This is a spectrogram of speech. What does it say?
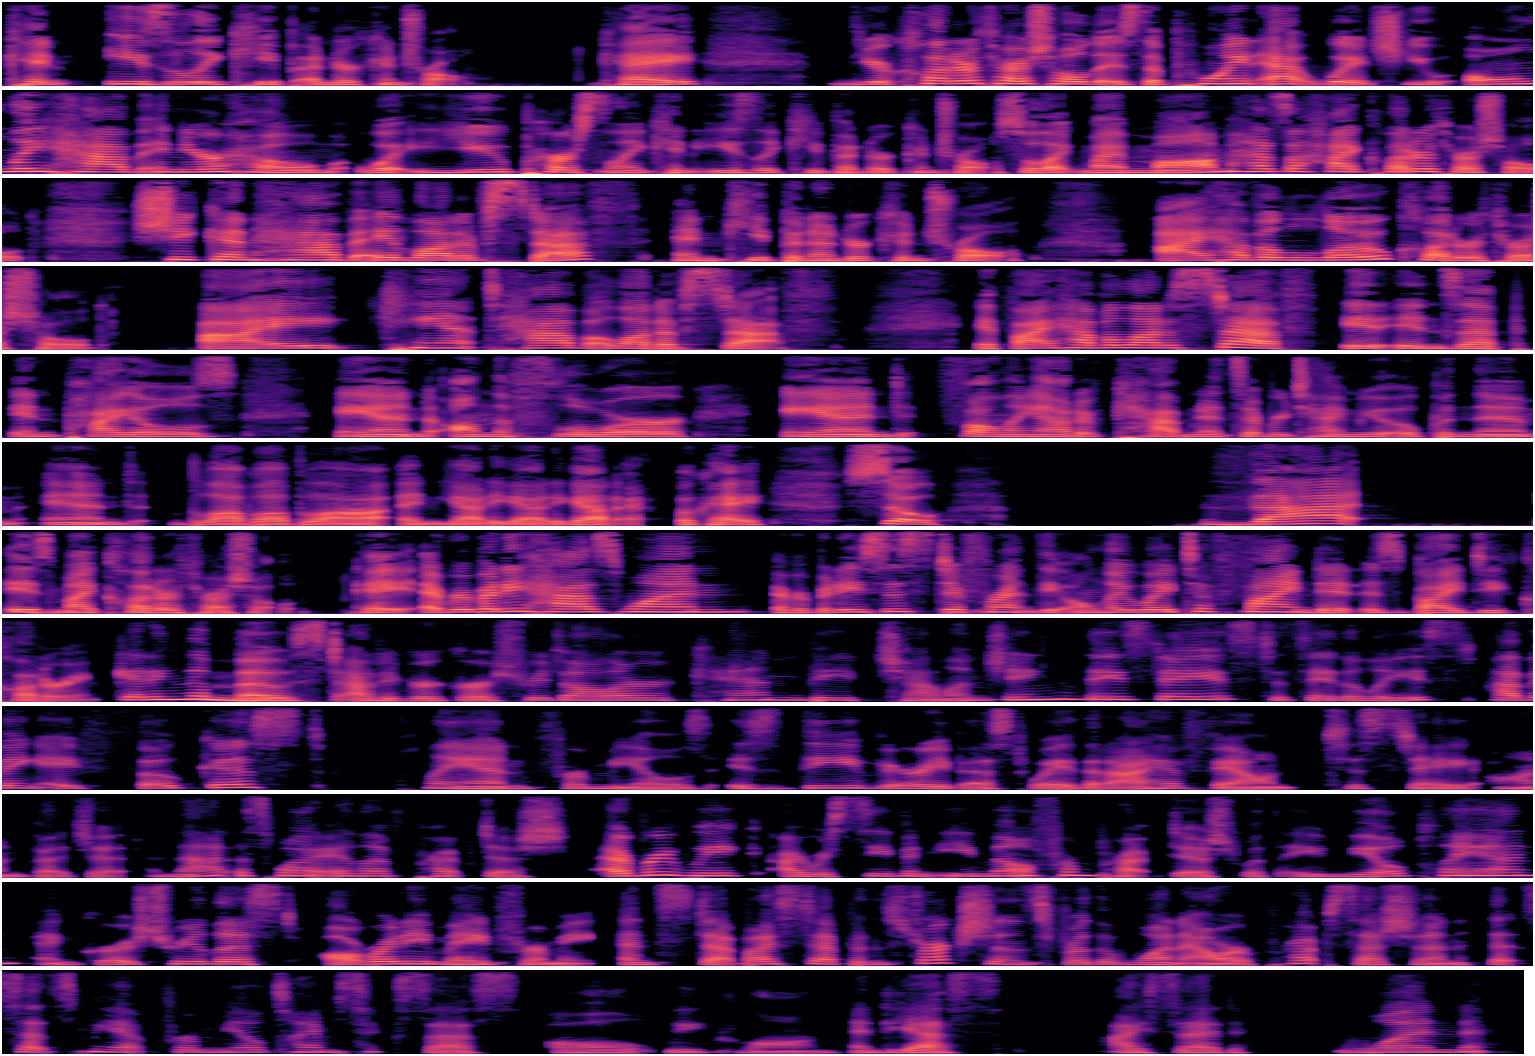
can easily keep under control. Okay your clutter threshold is the point at which you only have in your home what you personally can easily keep under control. So like my mom has a high clutter threshold. She can have a lot of stuff and keep it under control. I have a low clutter threshold. I can't have a lot of stuff. If I have a lot of stuff, it ends up in piles and on the floor and falling out of cabinets every time you open them and blah, blah, blah and yada, yada, yada. Okay. So that is my clutter threshold. Okay. Everybody has one. Everybody's is different. The only way to find it is by decluttering. Getting the most out of your grocery dollar can be challenging these days, to say the least. Having a focused plan for meals is the very best way that I have found to stay on budget. And that is why I love Prep Dish. Every week, I receive an email from Prep Dish with a meal plan and grocery list already made for me and step by step instructions for the one hour prep session that sets me up for mealtime success all week long. And yes, I said, one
